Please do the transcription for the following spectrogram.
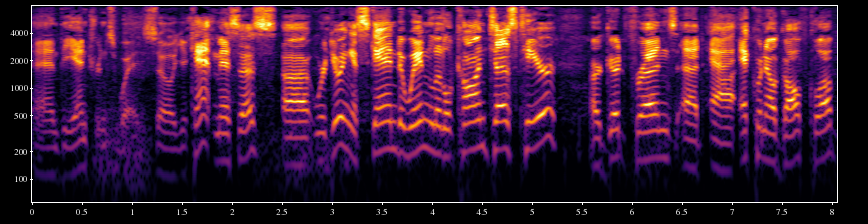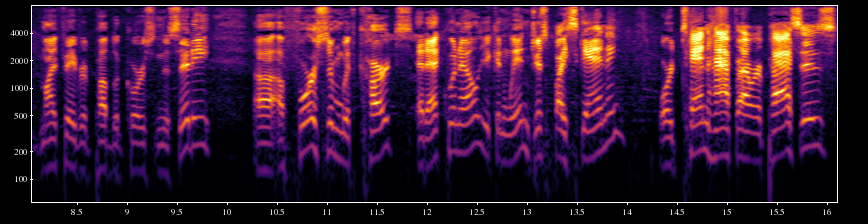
and the entranceway. So you can't miss us. Uh, we're doing a scan to win little contest here. Our good friends at uh, Equinelle Golf Club, my favorite public course in the city. Uh, a foursome with carts at Equinelle you can win just by scanning, or 10 half hour passes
